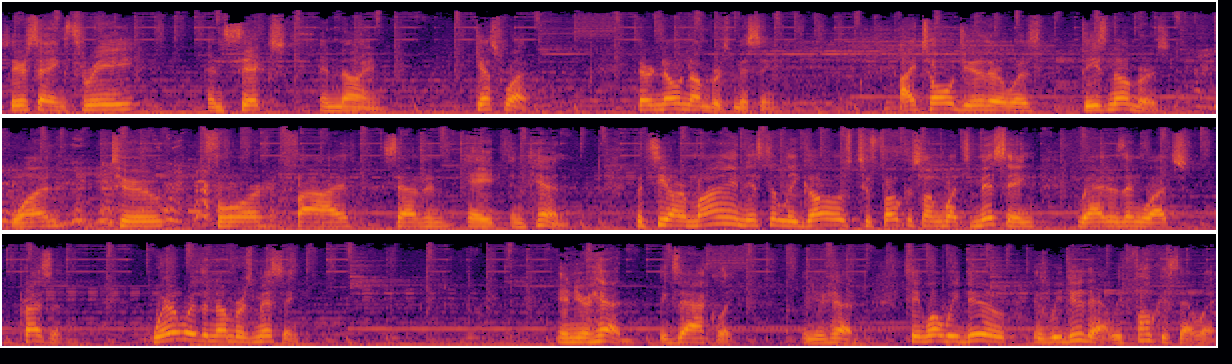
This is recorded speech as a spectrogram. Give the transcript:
So you're saying 3 and 6 and 9. Guess what? There are no numbers missing. I told you there was these numbers. 1, 2, 4, 5, 7, 8, and 10. But see, our mind instantly goes to focus on what's missing rather than what's present. Where were the numbers missing? In your head, exactly. In your head. See, what we do is we do that. We focus that way.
